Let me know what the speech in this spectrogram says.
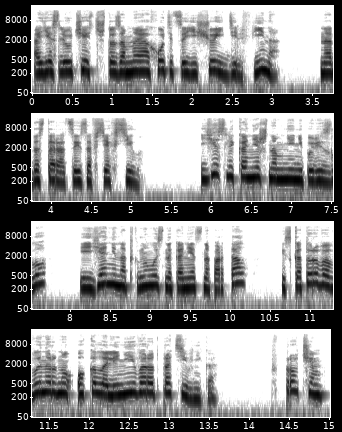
А если учесть, что за мной охотится еще и дельфина, надо стараться изо всех сил. Если, конечно, мне не повезло, и я не наткнулась наконец на портал, из которого вынырну около линии ворот противника. Впрочем,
